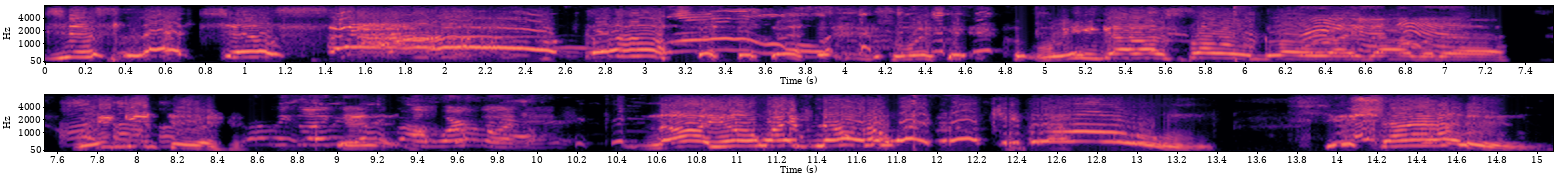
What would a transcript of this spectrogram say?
Just let your soul glow. we, we ain't got our soul glow right now, but uh, we get there. We gonna work on it. No, you don't wipe. No, don't wipe it up. Keep it on. You shining.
